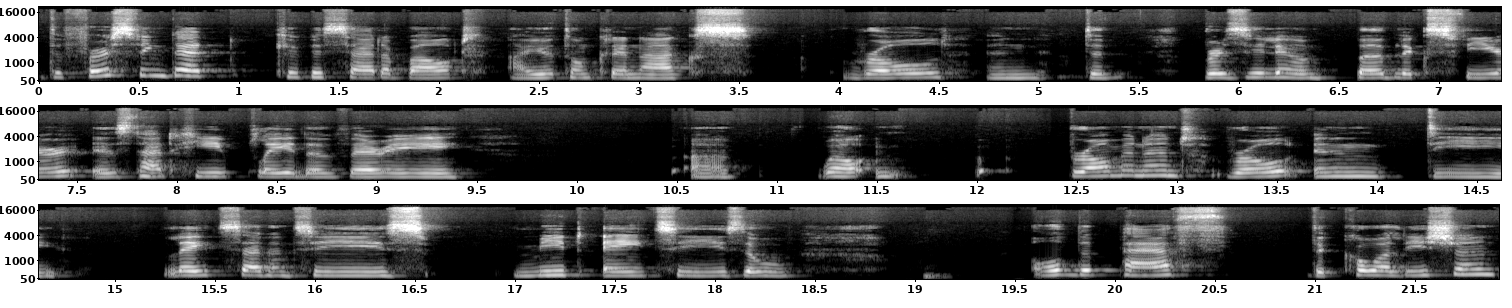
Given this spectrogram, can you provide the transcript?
the first thing that could be said about Ailton Krenak's role in the Brazilian public sphere is that he played a very uh, well prominent role in the late 70s, mid 80s, the, all the path, the coalition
